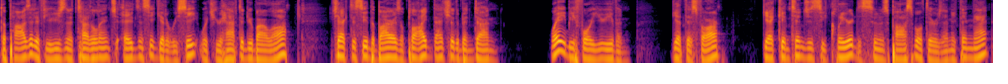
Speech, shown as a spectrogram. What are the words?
deposit. If you're using a title inch agency, get a receipt, which you have to do by law. Check to see the buyer's applied. That should have been done way before you even get this far. Get contingency cleared as soon as possible if there's anything that.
